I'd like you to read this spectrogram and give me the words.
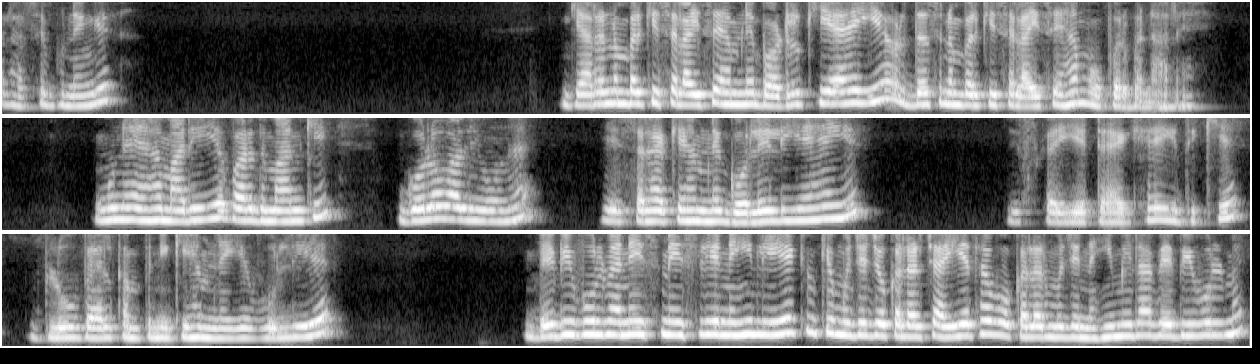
तरह से बुनेंगे। ग्यारह नंबर की सिलाई से हमने बॉर्डर किया है ये और दस नंबर की सिलाई से हम ऊपर बना रहे हैं। ऊन है हमारी ये वर्धमान की। गोलों वाली ऊन है। इस तरह के हमने गोले लिए हैं ये, जिसका ये टैग है। ये देखिए, ब्लू बेल कंपनी की हमने ये वूल ली है। बेबी वूल मैंने इसमें इसलिए नहीं ली है क्योंकि मुझे जो कलर चाहिए था, वो कलर मुझे नहीं मिला बेबी वूल में।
